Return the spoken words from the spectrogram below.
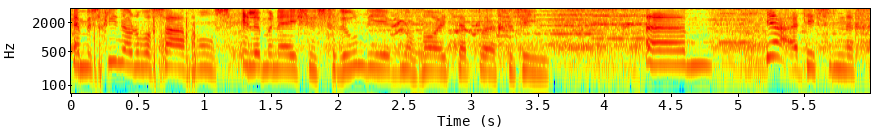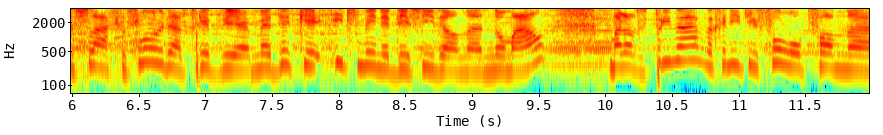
En misschien ook nog wel s'avonds Eliminations te doen, die ik nog nooit heb gezien. Um, Ja, het is een geslaagde Florida-trip weer. Met dit keer iets minder Disney dan uh, normaal. Maar dat is prima. We genieten hier volop van uh,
